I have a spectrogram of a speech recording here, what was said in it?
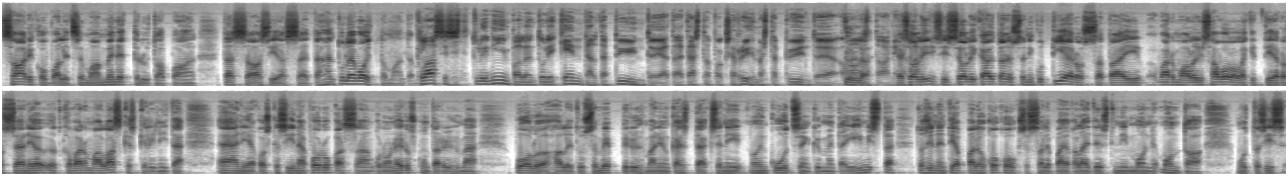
Saarikon valitsemaan menettelytapaan tässä asiassa, että hän tulee voittamaan tämän. Klassisesti tuli niin paljon, tuli kentältä pyyntöjä tai tässä tapauksessa ryhmästä pyyntöjä Kyllä, haastaan, ja se oli, siis se oli käytännössä niin kuin tiedossa tai varmaan oli Savolallakin tiedossa ja ne, jotka varmaan laskeskeli niitä ääniä, koska siinä porukassahan, kun on eduskuntaryhmä, puoluehallitus ja meppiryhmä, niin on käsittääkseni noin 60 ihmistä. Tosin en tiedä paljon kokouksessa oli paikalla, ei tietysti niin montaa, mutta siis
